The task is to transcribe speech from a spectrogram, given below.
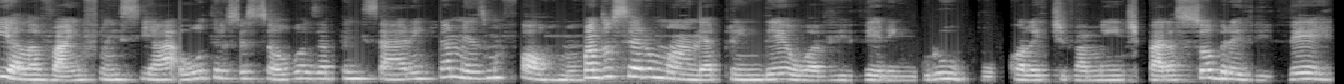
E ela vai influenciar outras pessoas a pensarem da mesma forma. Quando o ser humano aprendeu a viver em grupo, coletivamente, para sobreviver,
